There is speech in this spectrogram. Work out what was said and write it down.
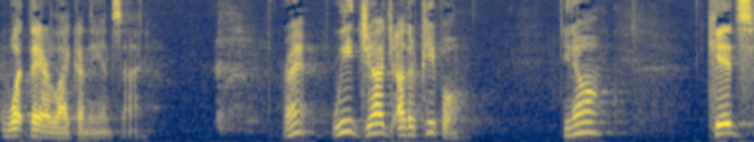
what they are like on the inside. Right? We judge other people. You know, kids,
